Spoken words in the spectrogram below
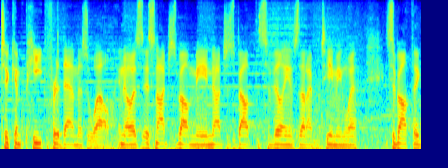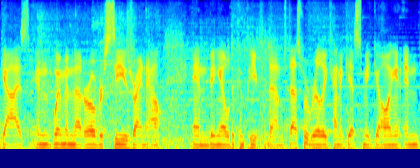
to compete for them as well. You know, it's, it's, not just about me, not just about the civilians that I'm teaming with. It's about the guys and women that are overseas right now and being able to compete for them. That's what really kind of gets me going and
